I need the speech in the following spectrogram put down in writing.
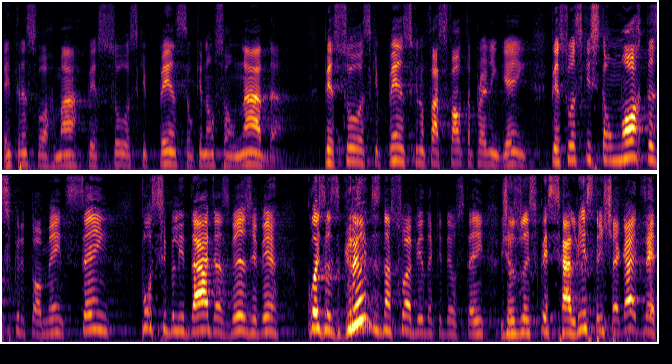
em transformar pessoas que pensam que não são nada pessoas que pensam que não faz falta para ninguém, pessoas que estão mortas espiritualmente, sem possibilidade, às vezes, de ver coisas grandes na sua vida que Deus tem. Jesus é especialista em chegar e dizer:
